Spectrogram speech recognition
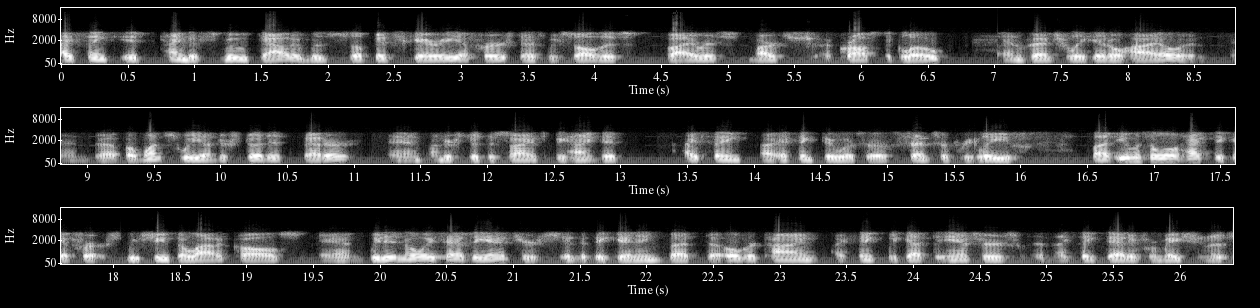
I think it kind of smoothed out. It was a bit scary at first as we saw this virus march across the globe and eventually hit Ohio. And, and uh, but once we understood it better and understood the science behind it, I think I think there was a sense of relief. But it was a little hectic at first. We received a lot of calls, and we didn't always have the answers in the beginning. But uh, over time, I think we got the answers, and I think that information is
